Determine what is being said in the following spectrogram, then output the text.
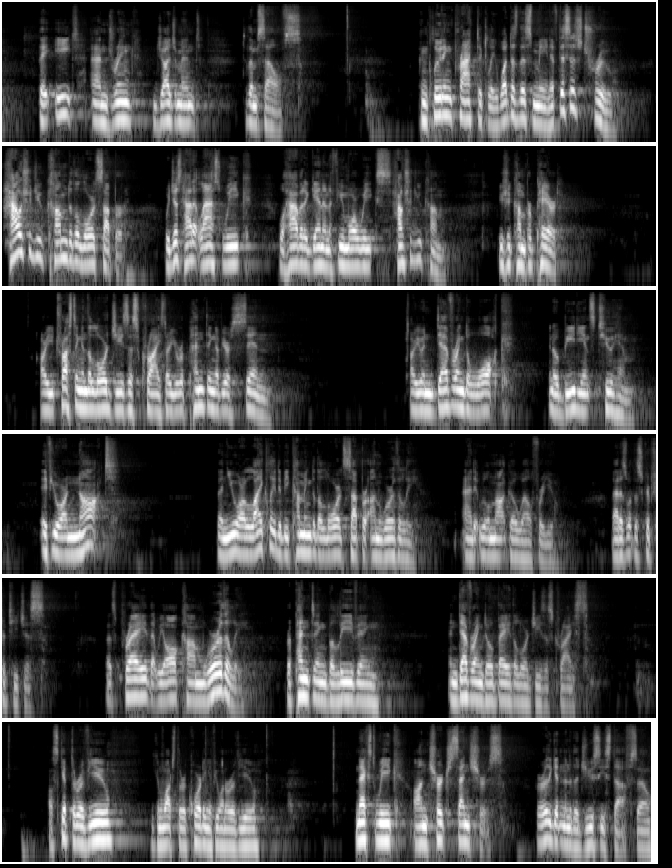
they eat and drink judgment to themselves. Concluding practically, what does this mean? If this is true, how should you come to the Lord's Supper? We just had it last week. We'll have it again in a few more weeks. How should you come? You should come prepared. Are you trusting in the Lord Jesus Christ? Are you repenting of your sin? Are you endeavoring to walk in obedience to Him? If you are not, then you are likely to be coming to the Lord's Supper unworthily, and it will not go well for you. That is what the Scripture teaches. Let's pray that we all come worthily, repenting, believing, endeavoring to obey the Lord Jesus Christ. I'll skip the review. You can watch the recording if you want to review. Next week on church censures. We're really getting into the juicy stuff, so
